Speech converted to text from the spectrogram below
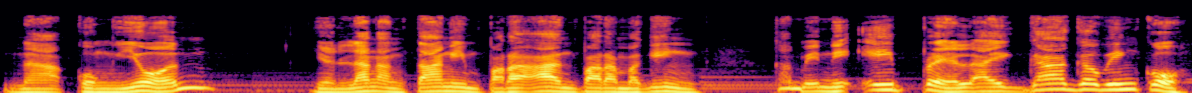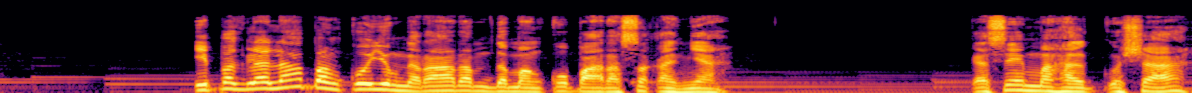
na kung yon yun lang ang tanging paraan para maging kami ni April ay gagawin ko. Ipaglalabang ko yung nararamdaman ko para sa kanya. Kasi mahal ko siya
